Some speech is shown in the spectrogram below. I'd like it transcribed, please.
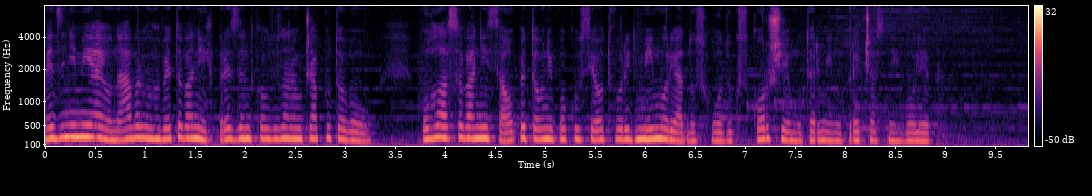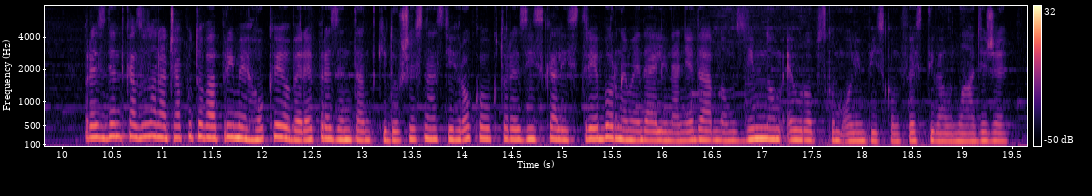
medzi nimi aj o návrhoch vetovaných prezidentkou Zuzanou Čaputovou. Po hlasovaní sa opätovne pokúsia otvoriť mimoriadnu schôdzu k skoršiemu termínu predčasných volieb. Prezidentka Zuzana Čaputová príjme hokejové reprezentantky do 16 rokov, ktoré získali strieborné medaily na nedávnom zimnom Európskom olympijskom festivale mládeže.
